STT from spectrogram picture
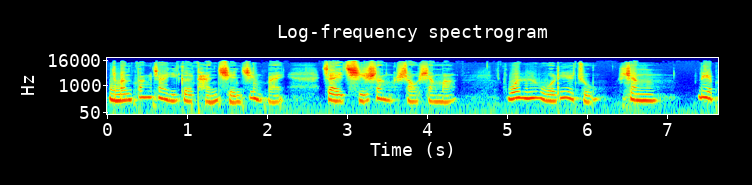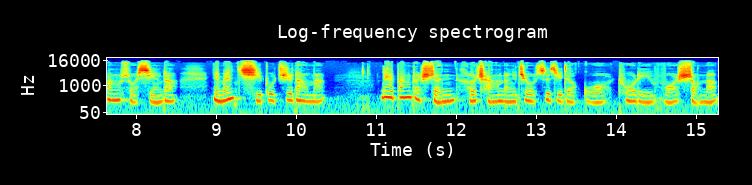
你们当在一个坛前敬拜，在其上烧香吗？”我与我列祖向列邦所行的，你们岂不知道吗？列邦的神何尝能救自己的国脱离我手呢？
